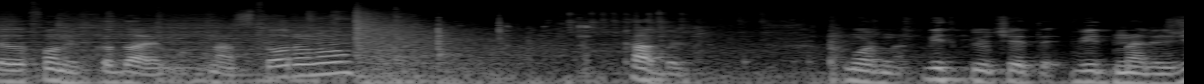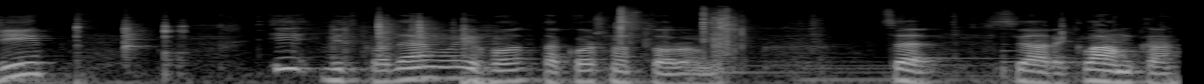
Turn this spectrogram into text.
Телефон відкладаємо на сторону. Кабель можна відключити від мережі. І відкладемо його також на сторону. Це вся рекламка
